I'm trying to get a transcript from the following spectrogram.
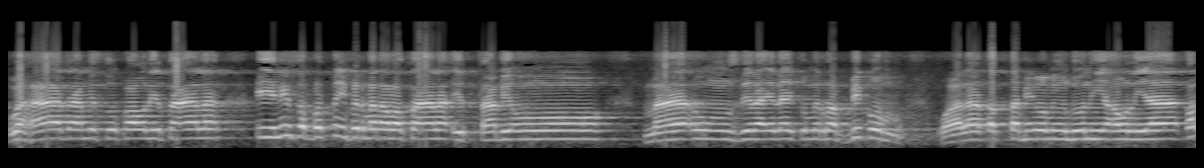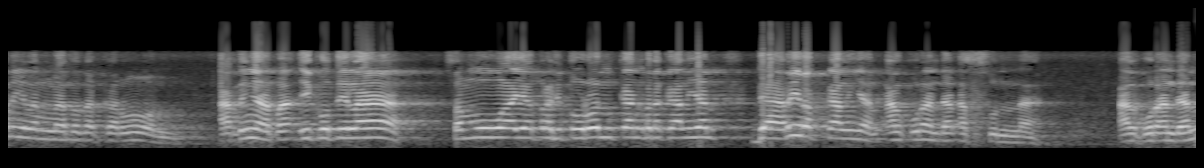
Wa hadza mithlu qouli ta'ala, ini seperti firman Allah Ta'ala, "Ittabi'u ma unzila ilaikum min rabbikum wa la tattabi'u min dunihi awliya qalilan ma tadhakkarun." Artinya apa? Ikutilah semua yang telah diturunkan kepada kalian dari Rabb kalian, Al-Qur'an dan As-Sunnah. Al-Qur'an dan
